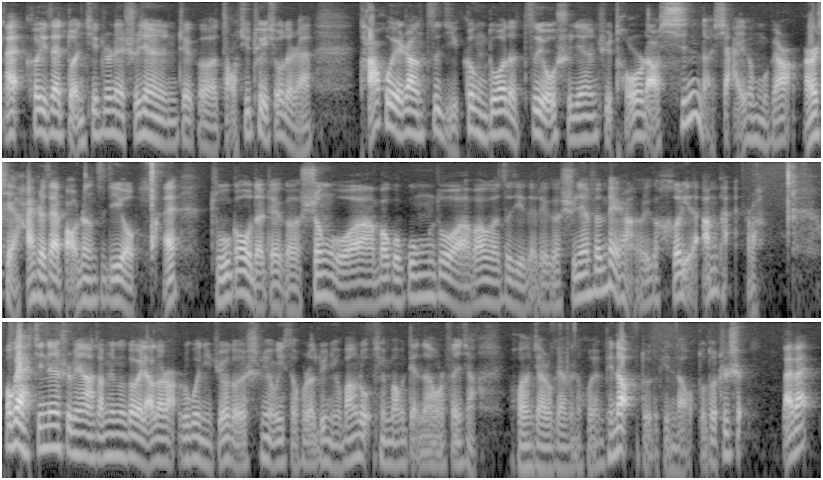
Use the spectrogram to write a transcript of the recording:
哎，可以在短期之内实现这个早期退休的人，他会让自己更多的自由时间去投入到新的下一个目标，而且还是在保证自己有哎。足够的这个生活啊，包括工作啊，包括自己的这个时间分配上有一个合理的安排，是吧？OK，今天的视频啊，咱们就跟各位聊到这儿。如果你觉得我的视频有意思或者对你有帮助，请帮我点赞或者分享，欢迎加入盖文的会员频道，多多频道多多支持。拜拜。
